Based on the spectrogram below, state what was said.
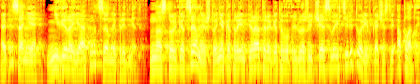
Описание – невероятно ценный предмет. Настолько ценный, что некоторые императоры готовы предложить часть своих территорий в качестве оплаты.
